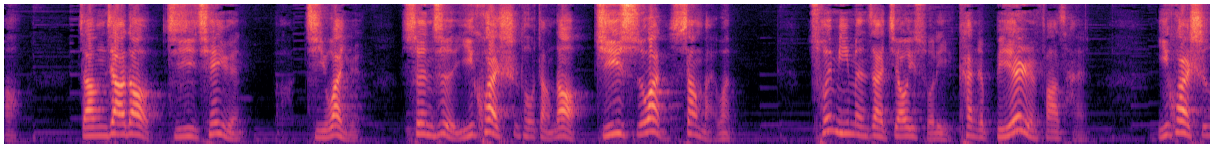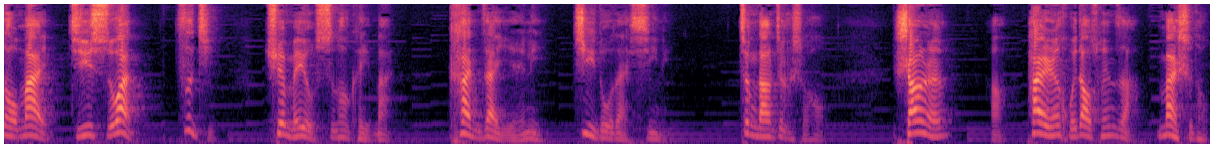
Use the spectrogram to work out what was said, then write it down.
啊，涨价到几千元啊，几万元，甚至一块石头涨到几十万、上百万。村民们在交易所里看着别人发财，一块石头卖几十万，自己却没有石头可以卖，看在眼里，嫉妒在心里。正当这个时候，商人啊派人回到村子啊卖石头，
